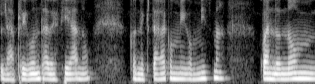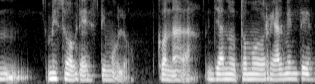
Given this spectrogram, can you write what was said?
la pregunta decía, ¿no? Conectada conmigo misma cuando no me sobreestimulo con nada. Ya no tomo realmente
